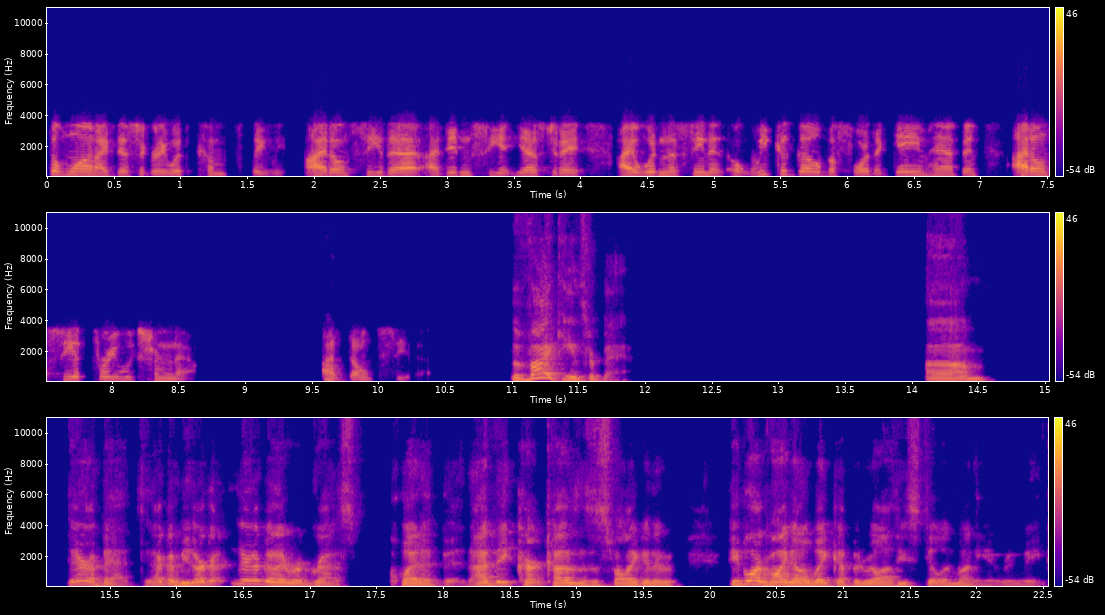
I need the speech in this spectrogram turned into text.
the one I disagree with completely. I don't see that. I didn't see it yesterday. I wouldn't have seen it a week ago before the game happened. I don't see it three weeks from now. I don't see that. The Vikings are bad. Um, they're a bad team. They're gonna be they're gonna, they're gonna regress quite a bit. I think Kirk Cousins is probably gonna people are probably gonna wake up and realize he's stealing money every week.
